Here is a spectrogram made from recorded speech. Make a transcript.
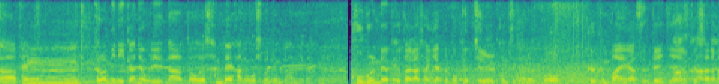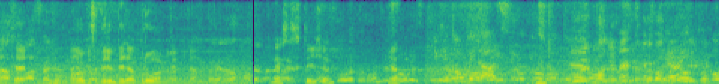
아, 100 드럼이니까요. 우리나라 돈으로 350원 정도 합니다. 구글 맵으로다가 자기가 그 목적지를 검색해 놓고 그 근방에 갔을 때 이제 옆에 사람한테 아, 여기서 내리면 되냐고 물어보면 됩니다. Next station. Yeah? You can go with us to the monument and there you can go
